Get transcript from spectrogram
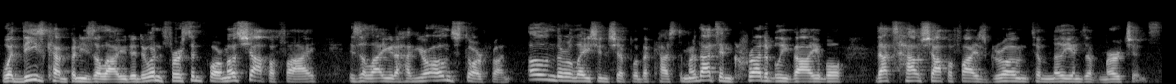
What these companies allow you to do, and first and foremost, Shopify, is allow you to have your own storefront, own the relationship with the customer. That's incredibly valuable. That's how Shopify has grown to millions of merchants.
